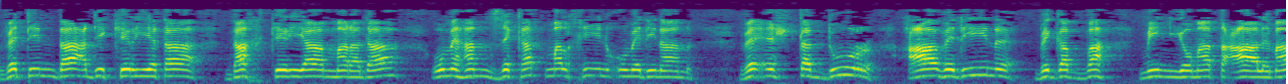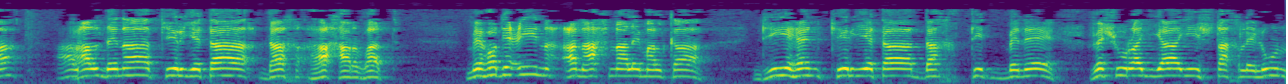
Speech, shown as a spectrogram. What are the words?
ותנדע די קרייתה דח קריה מרדה, ומהנזקת מלכין ומדינן. ואשתדור עבדין בגבה מן יומת עלמה, על דנה קרייתה דך החרבת. מהודיעין אנחנה למלכה, דיהן קרייתה דך תתבנה, ושוריה ישתכללון,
